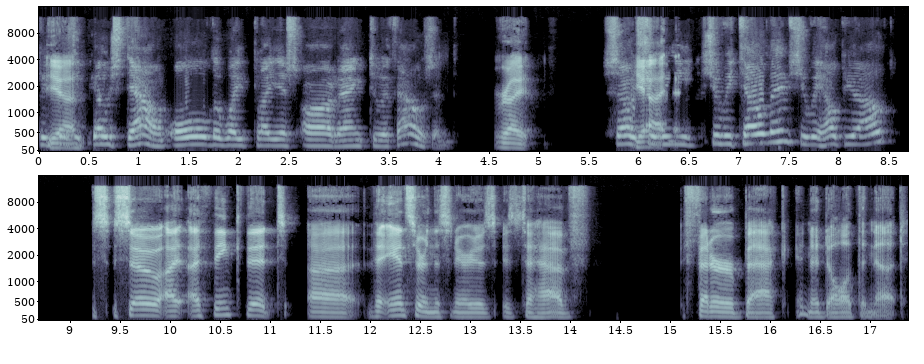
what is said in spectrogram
because yeah. it goes down all the way players are ranked to a thousand. Right. So yeah. should we should we tell them? Should we help you out? So I, I think that uh, the answer in this scenario is, is to have Federer back and Nadal at the net,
